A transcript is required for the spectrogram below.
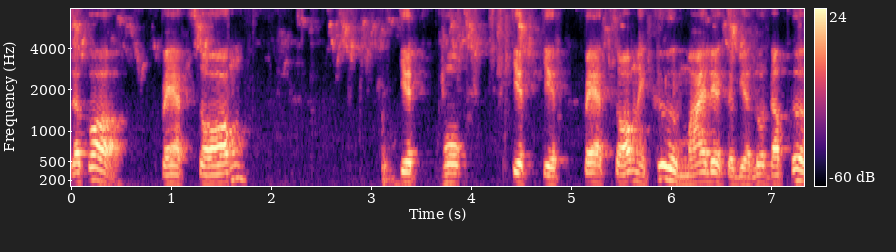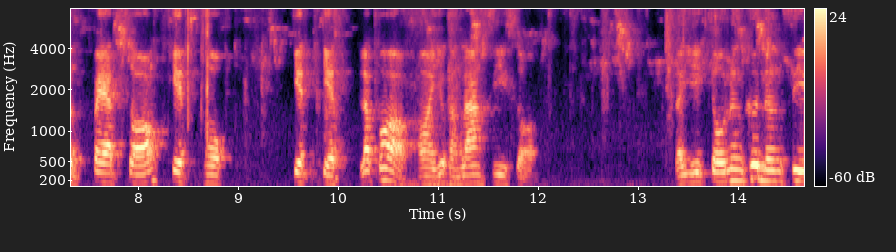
แล้วก็แปดสองเจ็ดหกเจ็ดเจ็ดแปดสองในคือหมายเลขทะเบียนรถดับเพลิงแปดสองเจ็ดหกเจ็ดเจ็ดแล้วก็หอยอยู่ข้างล่างสี่สองแล้วอีกตัวหนึ่งคือหนึ่งสี่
